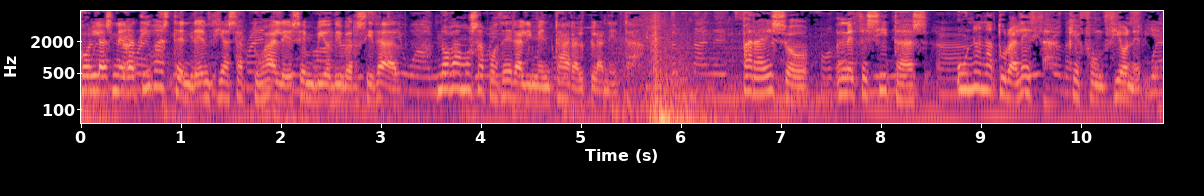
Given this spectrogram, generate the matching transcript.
Con las negativas tendencias actuales en biodiversidad, no vamos a poder alimentar al planeta. Para eso necesitas una naturaleza que funcione bien.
